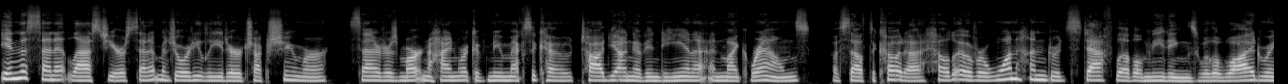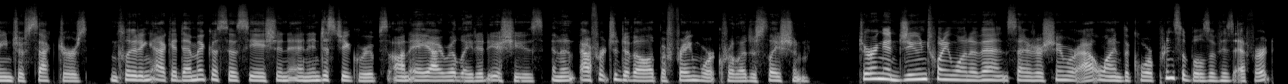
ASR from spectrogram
In the Senate last year, Senate Majority Leader Chuck Schumer, Senators Martin Heinrich of New Mexico, Todd Young of Indiana, and Mike Rounds of South Dakota held over 100 staff level meetings with a wide range of sectors, including academic association and industry groups on AI related issues, in an effort to develop a framework for legislation. During a June 21 event, Senator Schumer outlined the core principles of his effort,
